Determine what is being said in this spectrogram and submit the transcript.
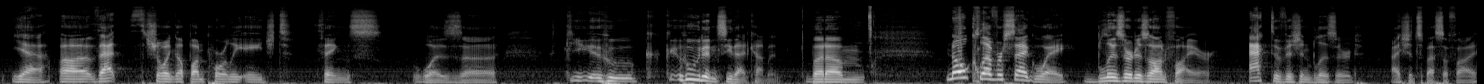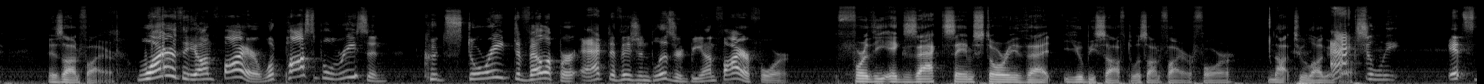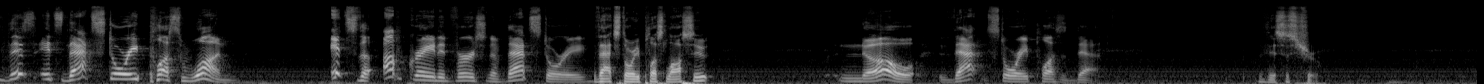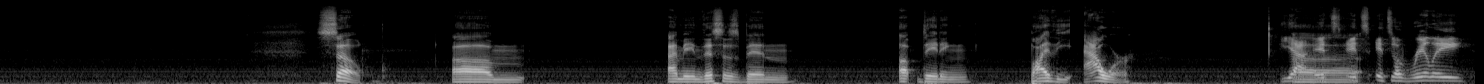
Yeah, uh, that showing up on poorly aged things was uh, who who didn't see that coming. But um, no clever segue. Blizzard is on fire. Activision Blizzard, I should specify, is on fire. Why are they on fire? What possible reason could story developer Activision Blizzard be on fire for? For the exact same story that Ubisoft was on fire for not too long ago. Actually, it's this it's that story plus 1. It's the upgraded version of that story. that story plus lawsuit. No, that story plus death. This is true. So, um, I mean, this has been updating by the hour. Yeah, it's Uh, it's it's a really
